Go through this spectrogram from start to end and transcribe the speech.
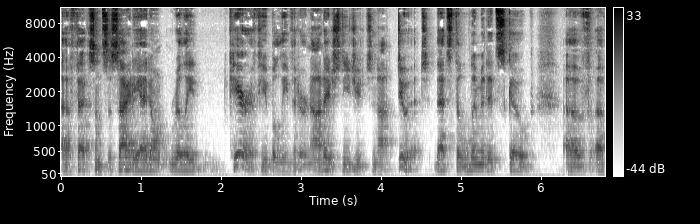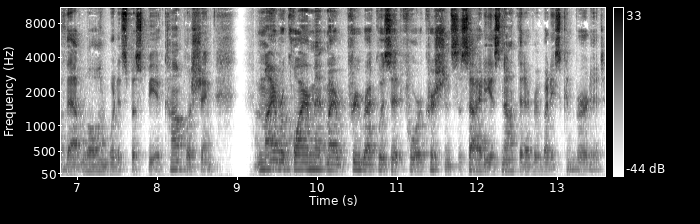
effects on society, I don't really care if you believe it or not. I just need you to not do it. That's the limited scope of, of that law and what it's supposed to be accomplishing. My requirement, my prerequisite for a Christian society is not that everybody's converted.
